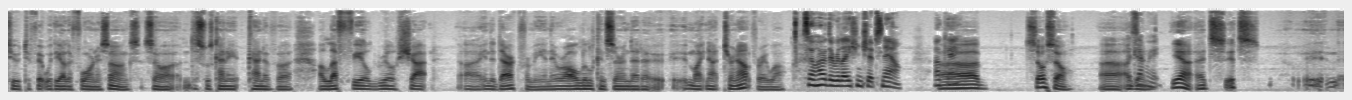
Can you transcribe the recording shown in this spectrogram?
to, to fit with the other foreigner songs. So uh, this was kind of kind of a left field, real shot. Uh, in the dark for me, and they were all a little concerned that uh, it might not turn out very well. So how are the relationships now? Okay. Uh, so so. Uh, Is that again, right? Yeah, it's it's. you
